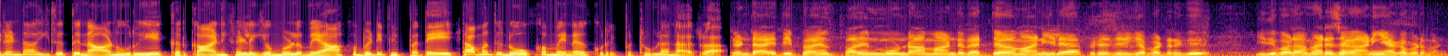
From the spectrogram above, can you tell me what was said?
இரண்டாயிரத்து நானூறு ஏக்கர் காணிகளையும் முழுமையாக விடுவிப்பதே தமது நோக்கம் என குறிப்பிட்டுள்ளனர். ரெண்டாயிரத்தி பதிமூன்றாம் ஆண்டு வர்த்தகமானியில் பிரசுரிக்கப்பட்டிருக்கு. இது வளம் அரச காணியாக்கப்படும்.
